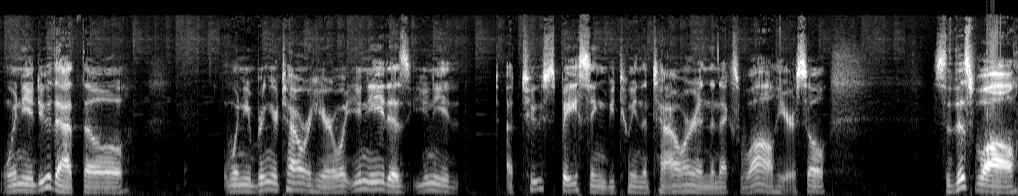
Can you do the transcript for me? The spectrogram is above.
When you do that, though, when you bring your tower here, what you need is you need a two spacing between the tower and the next wall here. So so this wall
